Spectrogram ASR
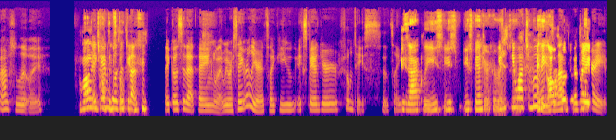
Absolutely. Volumes have Again, been goes into spoken. it goes to that thing that we were saying earlier. It's like you expand your film tastes. It's like exactly. You you you expand your horizons. you just be horizon. watching I think also that's that's like great.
